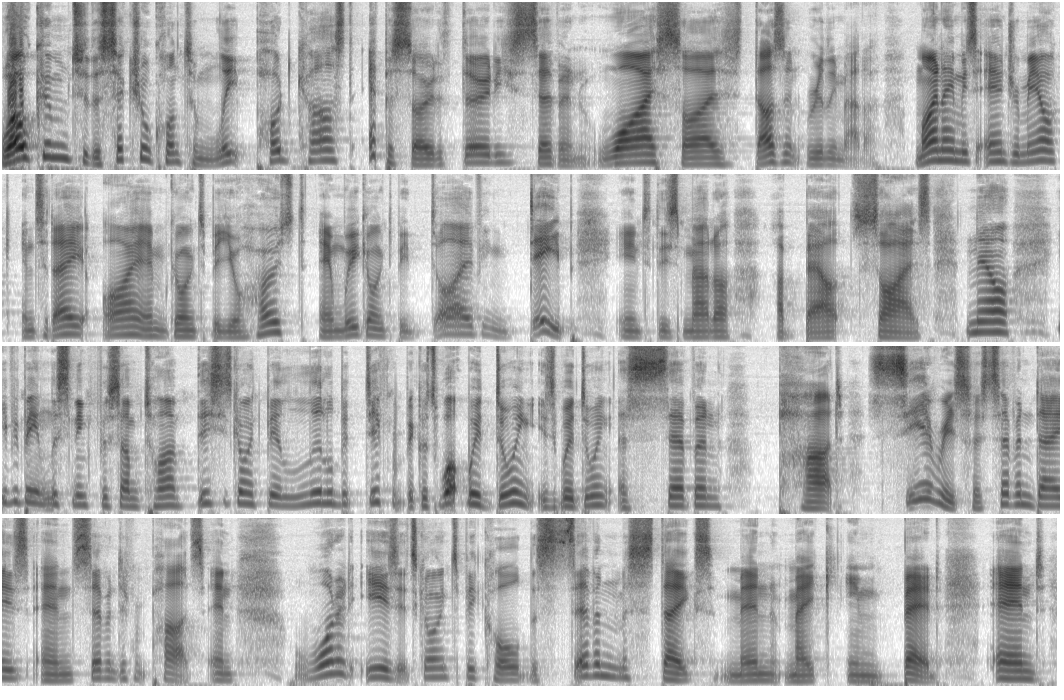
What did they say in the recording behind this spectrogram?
Welcome to the Sexual Quantum Leap podcast, episode 37 Why Size Doesn't Really Matter. My name is Andrew Mioch, and today I am going to be your host, and we're going to be diving deep into this matter about size. Now, if you've been listening for some time, this is going to be a little bit different because what we're doing is we're doing a seven part series. So, seven days and seven different parts. And what it is, it's going to be called The Seven Mistakes Men Make in Bed. And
